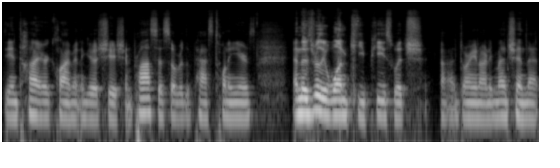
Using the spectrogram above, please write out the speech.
the entire climate negotiation process over the past 20 years. And there's really one key piece, which uh, Doreen already mentioned, that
